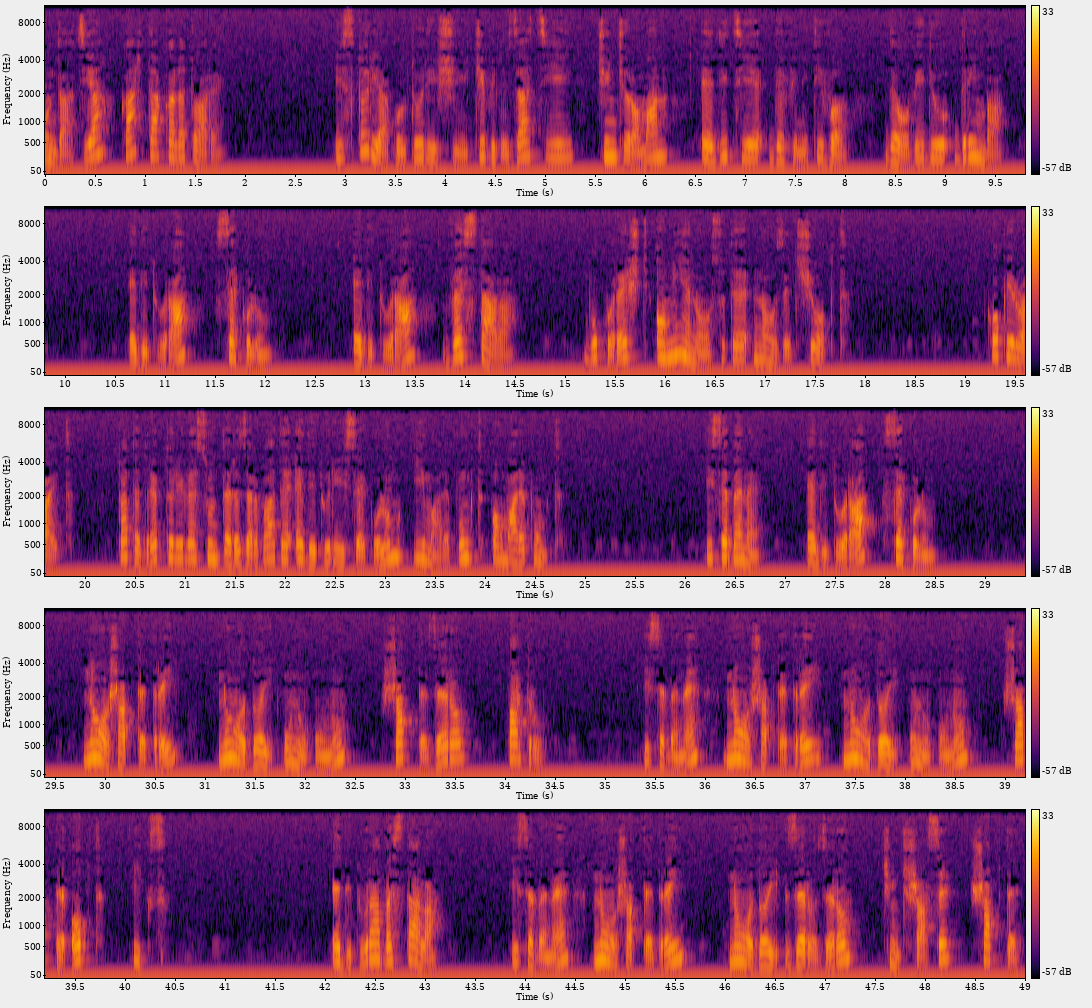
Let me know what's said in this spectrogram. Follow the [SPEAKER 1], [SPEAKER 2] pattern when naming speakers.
[SPEAKER 1] Fundația Cartea Călătoare. Istoria culturii și civilizației, 5 roman, ediție definitivă, de Ovidiu Drimba. Editura Seculum. Editura Vestala. București 1998 Copyright. Toate drepturile sunt rezervate editurii Seculum I mare punct, O mare punct. ISBN Editura Seculum 973 9211 704 ISBN 973 9211 78X Editura Vestala. ISBN 973 9200 567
